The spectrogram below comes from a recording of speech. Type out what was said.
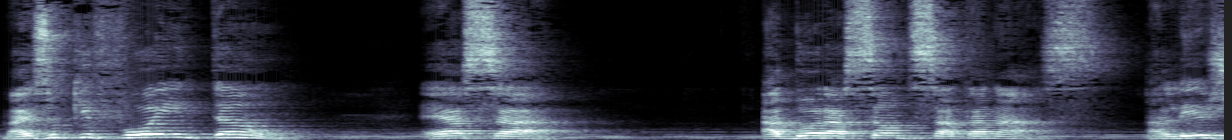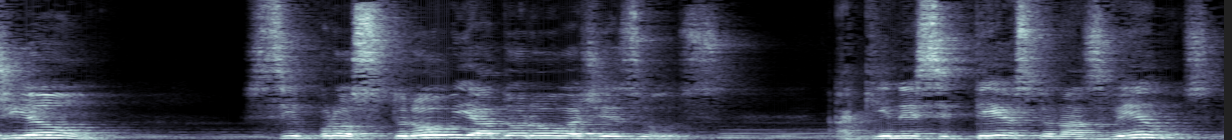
Mas o que foi então essa adoração de Satanás? A legião se prostrou e adorou a Jesus. Aqui nesse texto nós vemos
